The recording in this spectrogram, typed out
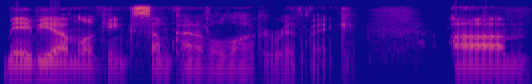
maybe I'm looking some kind of a logarithmic. Um,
